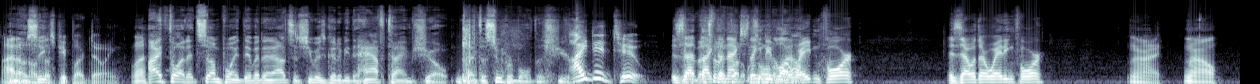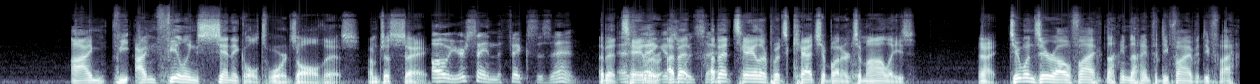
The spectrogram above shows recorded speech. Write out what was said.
I don't No, know see- what those people are doing. What? I thought at some point they would announce that she was going to be the halftime show at the Super Bowl this year. I did too. Is that that's like the next thought it was thing all people are waiting for? Is that what they're waiting for? All right. Well, I'm fe- I'm feeling cynical towards all this. I'm just saying. Oh, you're saying the fix is in. I bet as Taylor. Vegas I bet. I bet Taylor puts ketchup on her tamales. All right, two one zero five nine nine fifty five fifty five.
